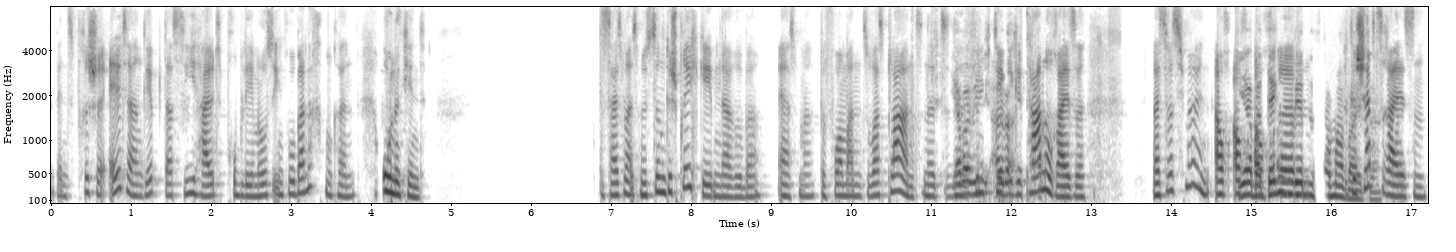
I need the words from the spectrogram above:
wenn es frische Eltern gibt, dass sie halt problemlos irgendwo übernachten können, ohne Kind. Das heißt mal, es müsste ein Gespräch geben darüber, erstmal, bevor man sowas plant. Eine, ja, eine fünftägige Kanureise. Weißt du, was ich meine? Auch, auch, ja, aber auch, denken ähm, wir das doch mal weiter. Geschäftsreisen.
